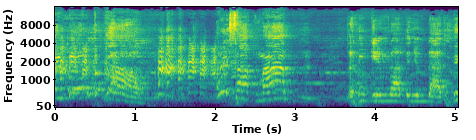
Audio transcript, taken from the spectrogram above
Invento ka. Ano yung sakmat? Game natin yung dati.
